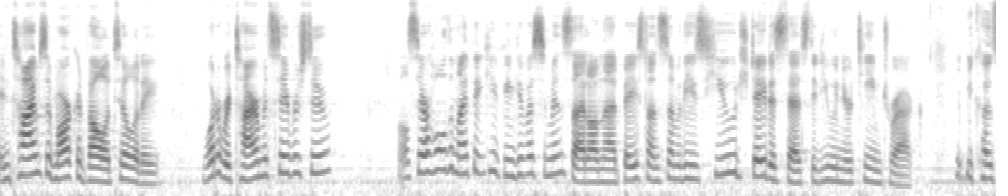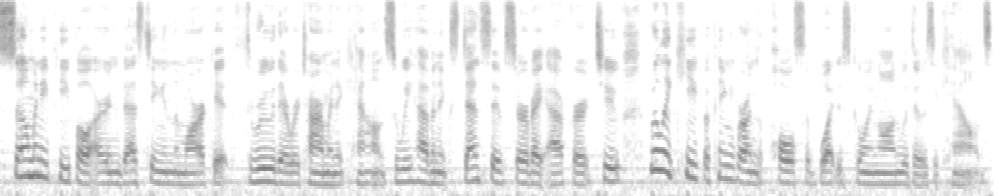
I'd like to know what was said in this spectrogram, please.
In times of market volatility, what do retirement savers do? Well, Sarah Holden, I think you can give us some insight on that based on some of these huge data sets that you and your team track because so many people are investing in the market through their retirement accounts. We have an extensive survey effort to really keep a finger on the pulse of what is going on with those accounts.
